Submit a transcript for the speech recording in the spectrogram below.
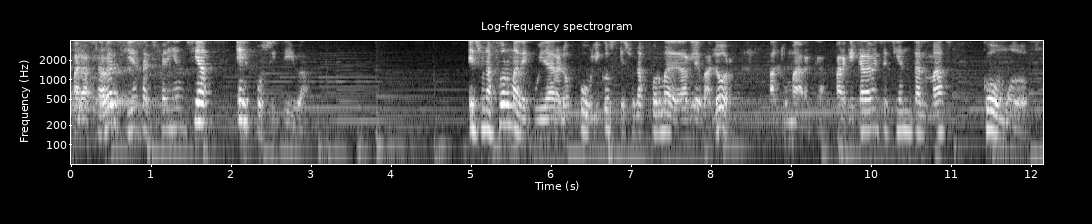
para saber si esa experiencia es positiva es una forma de cuidar a los públicos, es una forma de darle valor a tu marca, para que cada vez se sientan más cómodos,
